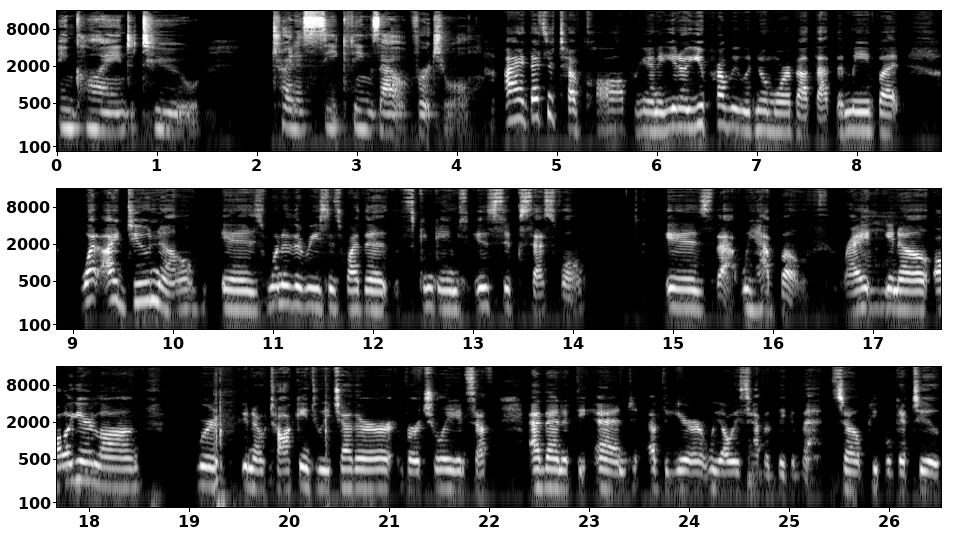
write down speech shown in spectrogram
inclined to try to seek things out virtual? I that's a tough call, Briana. You know, you probably would know more about that than me, but what I do know is one of the reasons why the Skin Games is successful is that we have both, right? Mm-hmm. You know, all year long, we're you know talking to each other virtually and stuff. And then at the end of the year we always have a big event. So people get to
